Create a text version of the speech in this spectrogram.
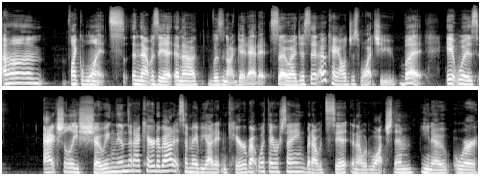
Um, like once, and that was it. And I was not good at it. So I just said, okay, I'll just watch you. But it was actually showing them that I cared about it. So maybe I didn't care about what they were saying, but I would sit and I would watch them, you know, or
